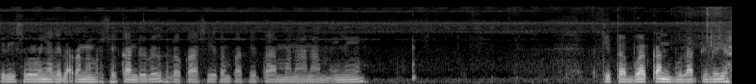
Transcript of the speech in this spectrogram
Jadi sebelumnya kita akan membersihkan dulu lokasi tempat kita menanam ini. Kita buatkan bulat dulu ya.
